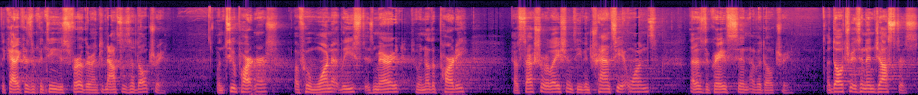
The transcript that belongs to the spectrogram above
The Catechism continues further and denounces adultery. When two partners, of whom one at least is married to another party, have sexual relations, even transient ones, that is the grave sin of adultery. Adultery is an injustice.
